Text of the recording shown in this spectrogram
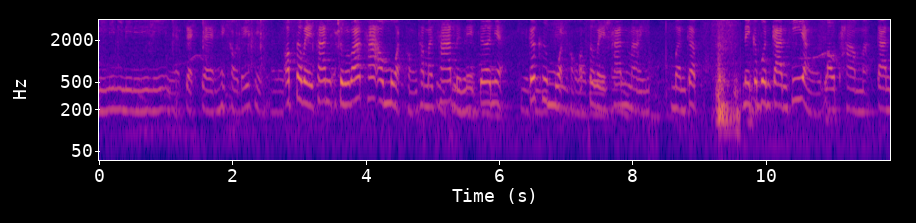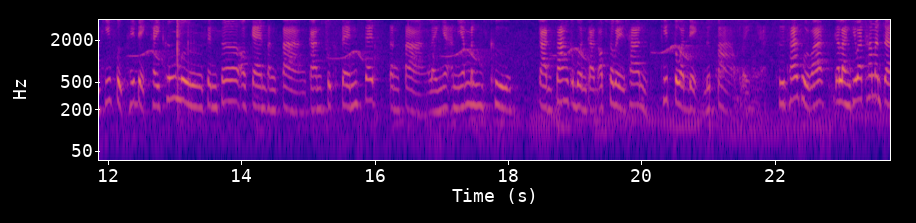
นี้นี้นี้นี้นี้นี้อย่างเงี้ยแจกแจงให้เขาได้เห็นอะไร observation สมมติว่าถ้าเอาหมวดของธรรมชาติหรือ nature เนี่ย ก็คือหมวดของ observation ไหม เหมือนกับในกระบวนการที่อย่างเราทำอะ การที่ฝึกให้เด็กใช้เครื่องมือเซนเซอร์ออแกนต่างๆ การฝึกเซนเซสต่างๆ อะไรเงี้ย อันเนี้ยมันคือการสร้างกระบวนการ observation ที่ตัวเด็กหรือเปล่าอะไรเงี้ย คือถ้าสมมติว่ากำลังคิดว่าถ้ามันจะ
